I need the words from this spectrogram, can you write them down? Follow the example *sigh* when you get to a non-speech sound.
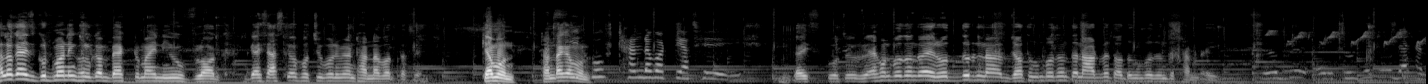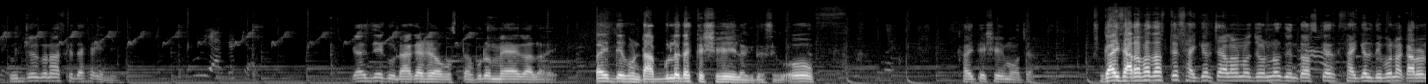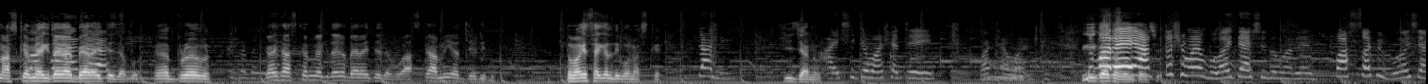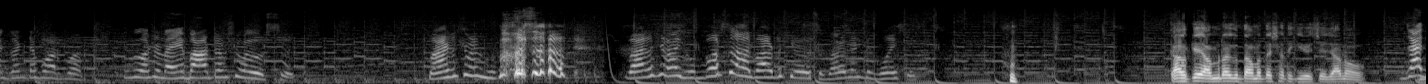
Hello guys good morning welcome back to my new blog guys আজকে প্রচুর পরিমাণ ঠান্ডা পড়তেছে। কেমন? ঠান্ডা কেমন? খুব ঠান্ডা পড়তে আছে। গাইস প্রচুর। এখন পর্যন্ত ভাই রোদ্দুর না যতক্ষণ পর্যন্ত না উঠবে ততক্ষণ পর্যন্ত ঠান্ডাই। সূর্যের কোনো আজকে দেখাইনি গাইস দেখুন আকাশের অবস্থা পুরো মেঘালয়। ভাই দেখুন ডাবগুলো দেখতে সেই লাগতেছে। ও খাইতে সেই মজা। গাইস আরাফাত আসতে সাইকেল চালানোর জন্য কিন্তু আজকে সাইকেল দিব না কারণ আজকে আমি এক জায়গায় বেড়াইতে যাব। গাইস আজকে আমি এক জায়গায় বেড়াইতে যাব। আজকে আমি আর জেডি তোমাকে সাইকেল দিব না আজকে। জানি। কি জানো? আইসি তোমার সাথে কথা বল। কি তোমার বলতেছে? সময় বলাইতে আসি তোমার পাঁচ ছয় ফিট বলাইছি এক ঘণ্টা পর পর। তুমি ওঠো না এই বারোটার সময় উঠছো। বারোটার সময় ঘুম বারোটার সময় ঘুম পাড়ছো আর বারোটার সময় উঠছো। বারো ঘণ্টা ঘুমাইছি *laughs* কালকে আমরা কিন্তু আমাদের সাথে কি হয়েছে জানো?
